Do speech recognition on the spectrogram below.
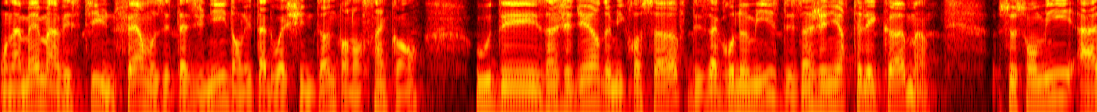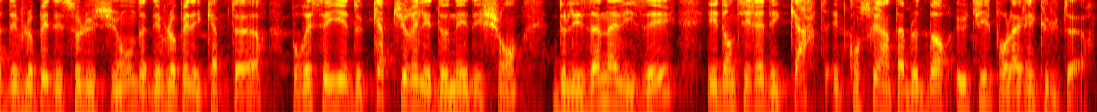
On a même investi une ferme aux États-Unis, dans l'État de Washington, pendant cinq ans, où des ingénieurs de Microsoft, des agronomistes, des ingénieurs télécoms se sont mis à développer des solutions, de développer des capteurs pour essayer de capturer les données des champs, de les analyser et d'en tirer des cartes et de construire un tableau de bord utile pour l'agriculteur.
